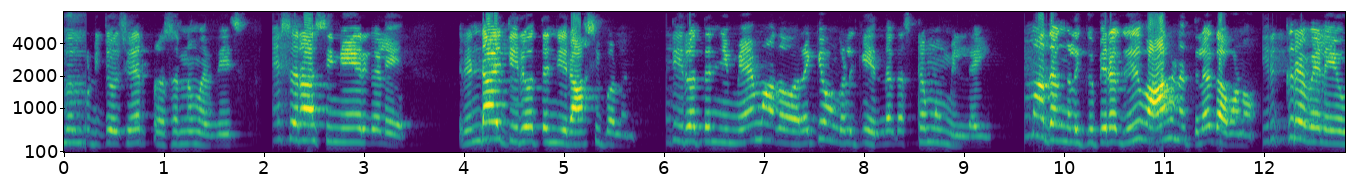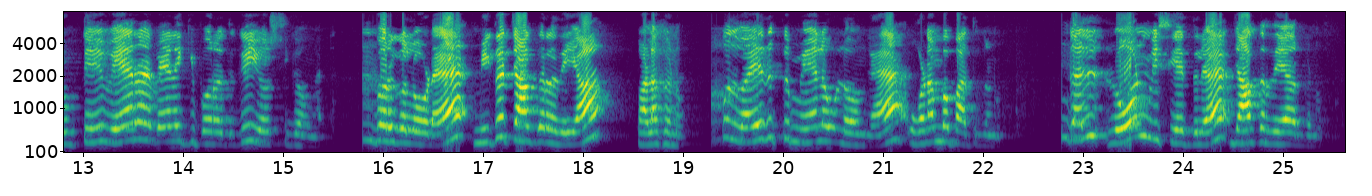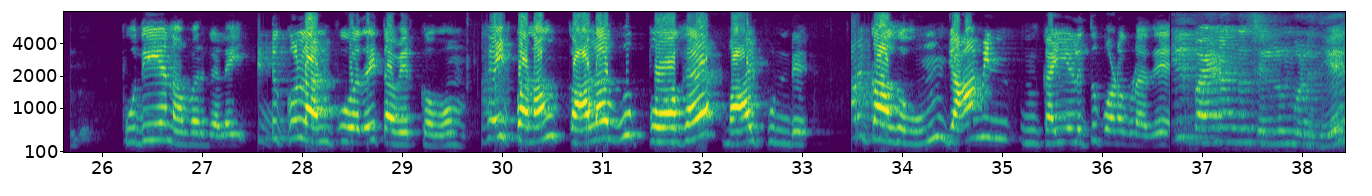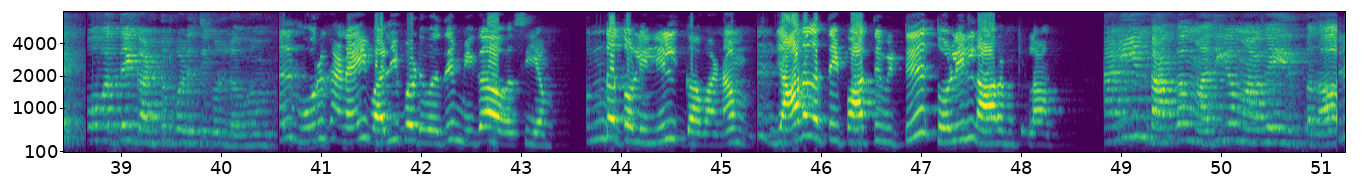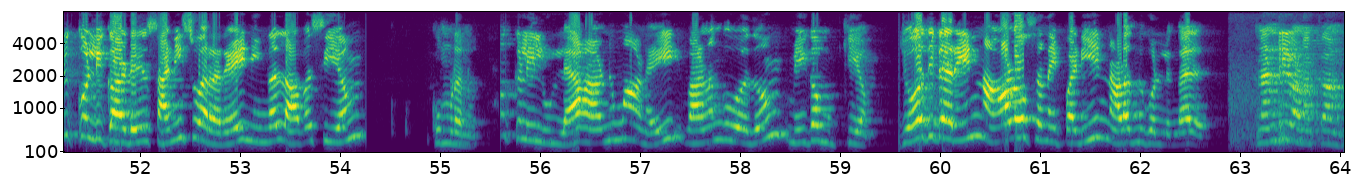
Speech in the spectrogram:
உங்கள் குடிஜோசியர் பிரசன்ன மருதேஷ் மேசராசி நேயர்களே ரெண்டாயிரத்தி இருபத்தஞ்சு ராசி பலன். இருபத்தஞ்சு மே மாதம் வரைக்கும் உங்களுக்கு எந்த கஷ்டமும் இல்லை. மே மாதங்களுக்கு பிறகு வாகனத்துல கவனம். இருக்கிற வேலையை விட்டு வேற வேலைக்கு போறதுக்கு யோசிக்கோங்க நண்பர்களோட மிக ஜாக்கிரதையா பழகணும். நாற்பது வயதுக்கு மேல உள்ளவங்க உடம்ப பாத்துக்கணும் நீங்கள் லோன் விஷயத்துல ஜாக்கிரதையா இருக்கணும். புதிய நபர்களை வீட்டுக்குள் அனுப்புவதை தவிர்க்கவும். நகை பணம் களவு போக வாய்ப்புண்டு. யாருக்காகவும் ஜாமீன் கையெழுத்து போடக்கூடாது. பயணங்கள் செல்லும் பொழுது கோபத்தை கட்டுப்படுத்திக் கொள்ளவும். முருகனை வழிபடுவது மிக அவசியம். சொந்த தொழிலில் கவனம். ஜாதகத்தை பார்த்துவிட்டு தொழில் ஆரம்பிக்கலாம். சனியின் தாக்கம் அதிகமாக இருப்பதால் திருக்கொள்ளிக்காடு சனீஸ்வரரை நீங்கள் அவசியம் கும்பிடணும். மக்களில் உள்ள அனுமானை வணங்குவதும் மிக முக்கியம். ஜோதிடரின் ஆலோசனைப்படி நடந்து கொள்ளுங்கள். நன்றி வணக்கம்.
